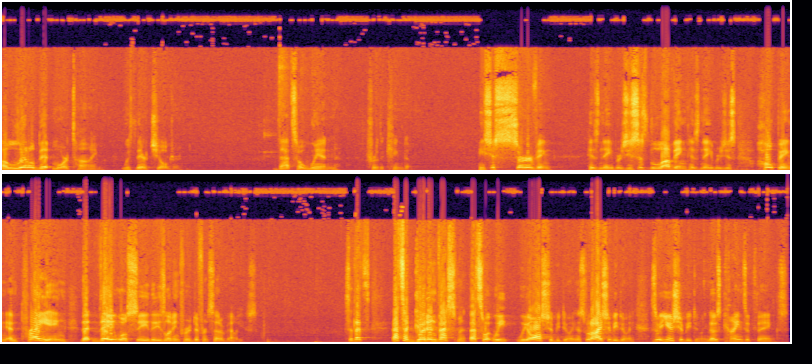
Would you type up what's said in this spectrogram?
a little bit more time with their children that's a win for the kingdom. He's just serving his neighbors. He's just loving his neighbors, just hoping and praying that they will see that he's living for a different set of values. So that's, that's a good investment. That's what we, we all should be doing. That's what I should be doing. That's what you should be doing. Those kinds of things.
